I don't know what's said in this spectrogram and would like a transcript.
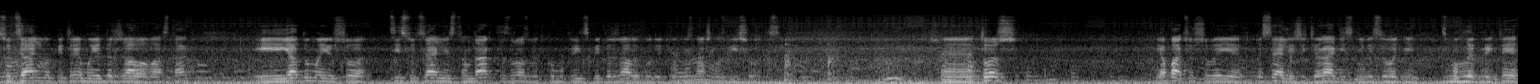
соціально підтримує держава вас. так? І я думаю, що ці соціальні стандарти з розвитком української держави будуть однозначно збільшуватися. Е, Тож, я бачу, що ви є веселі, життєрадісні, ви сьогодні змогли прийти,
